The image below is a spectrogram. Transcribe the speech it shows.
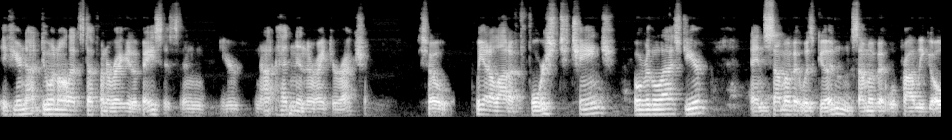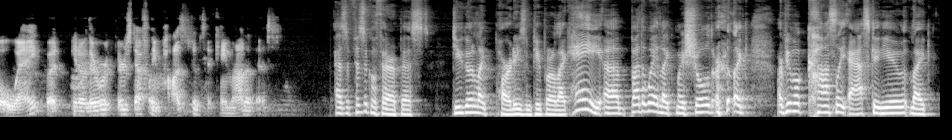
if you're not doing all that stuff on a regular basis, then you're not heading in the right direction. So we had a lot of forced change over the last year and some of it was good and some of it will probably go away but you know there were there's definitely positives that came out of this. As a physical therapist do you go to like parties and people are like hey uh, by the way like my shoulder like are people constantly asking you like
